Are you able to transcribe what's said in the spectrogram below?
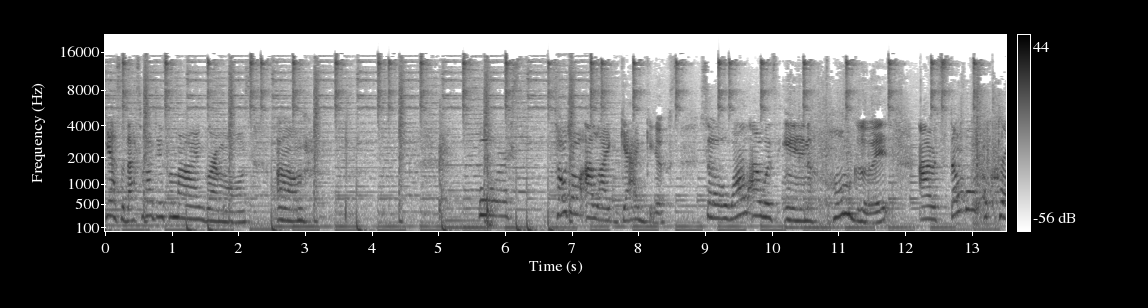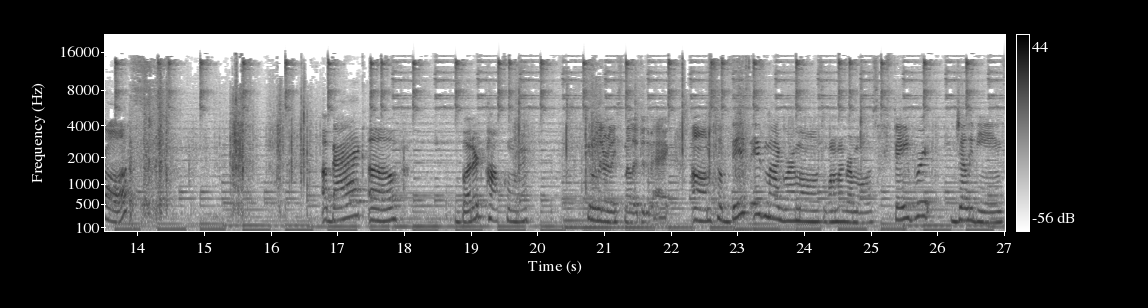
yeah so that's what i did for my grandmas. Um, for, told y'all I like gag gifts. So while I was in Home Goods, I stumbled across a bag of buttered popcorn. You can literally smell it through the bag. Um, so this is my grandma's, one of my grandma's favorite jelly beans.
